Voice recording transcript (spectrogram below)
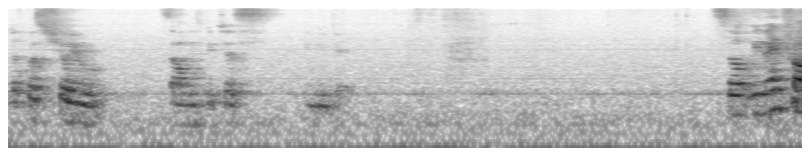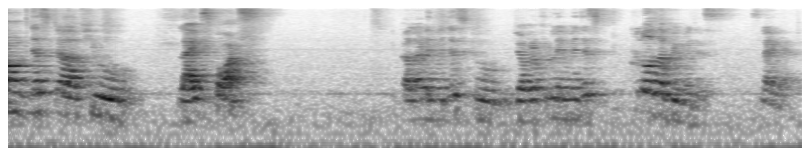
I'll of course show you some of these pictures in detail. So we went from just a few light spots colored images to geographical images close-up images. It's like that.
